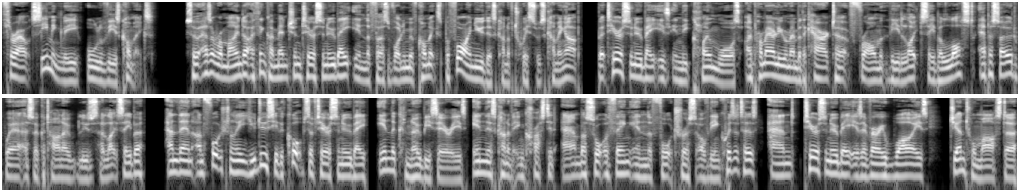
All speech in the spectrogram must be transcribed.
throughout seemingly all of these comics. So as a reminder, I think I mentioned Tera Sinube in the first volume of comics before I knew this kind of twist was coming up, but Tera Sinube is in the Clone Wars. I primarily remember the character from the Lightsaber Lost episode where Ahsoka Tano loses her lightsaber. And then, unfortunately, you do see the corpse of Tera Sinube in the Kenobi series, in this kind of encrusted amber sort of thing in the Fortress of the Inquisitors. And Tera Sinube is a very wise, gentle master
